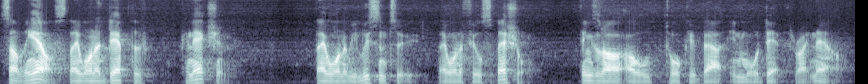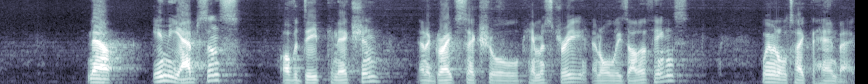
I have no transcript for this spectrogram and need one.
something else. They want a depth of connection. They want to be listened to. They want to feel special. Things that I'll, I'll talk about in more depth right now. Now, in the absence of a deep connection and a great sexual chemistry and all these other things, women will take the handbag.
